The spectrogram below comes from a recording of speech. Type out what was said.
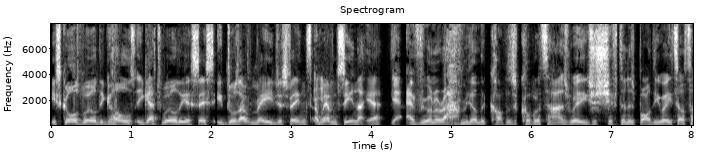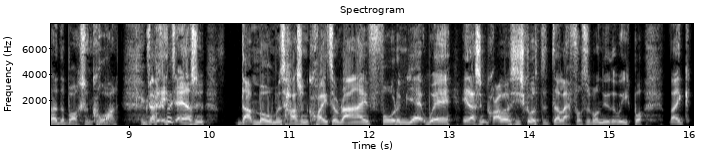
He scores worldy goals. He gets worldy assists. He does outrageous things, and we haven't seen that yet. yeah, everyone around me on the Kop. There's a couple of times where he's just shifting his body weight outside the box and go on. Exactly. It, it hasn't, that moment hasn't quite arrived for him yet. Where it hasn't quite. Obviously, he scored the, the left footed one the other week, but like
